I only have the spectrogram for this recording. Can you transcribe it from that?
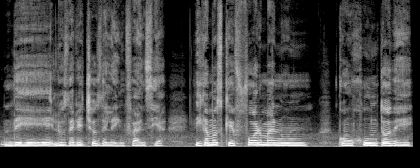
de los derechos de la infancia, digamos que forman un conjunto de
